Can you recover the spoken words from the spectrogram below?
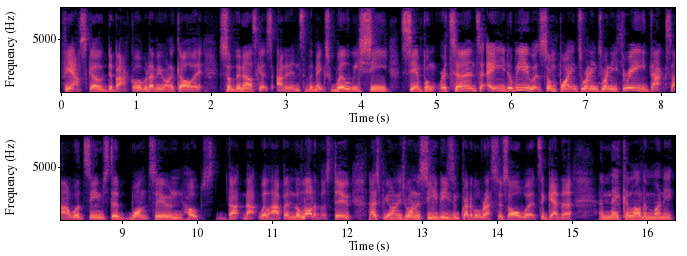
fiasco, debacle, whatever you want to call it, something else gets added into the mix. Will we see CM Punk return to AEW at some point in 2023? Dax Harwood seems to want to and hopes that that will happen. A lot of us do. Let's be honest. We want to see these incredible wrestlers all work together and make a lot of money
